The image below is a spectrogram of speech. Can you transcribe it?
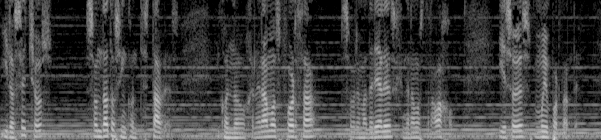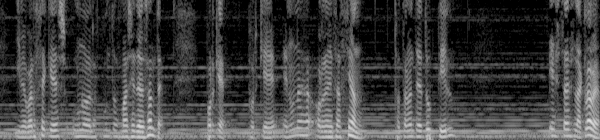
Y los hechos son datos incontestables. Y cuando generamos fuerza sobre materiales, generamos trabajo. Y eso es muy importante. Y me parece que es uno de los puntos más interesantes. ¿Por qué? Porque en una organización totalmente dúctil, esta es la clave.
